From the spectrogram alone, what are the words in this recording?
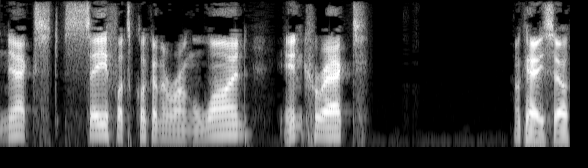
Next, safe. Let's click on the wrong one. Incorrect. Okay, so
